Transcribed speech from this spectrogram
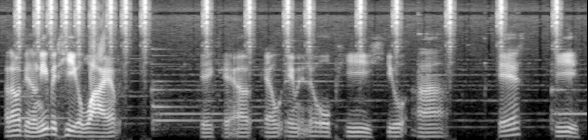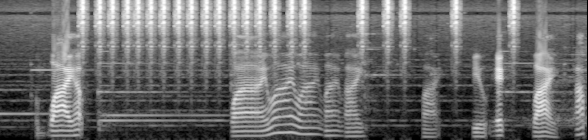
เราต้องเปลี่ยนตรงนี้ไป t กับ y ครับ JKL LM NOP QR S P Y ครับ Y Y Y Y Y Y Q X Y ครับ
